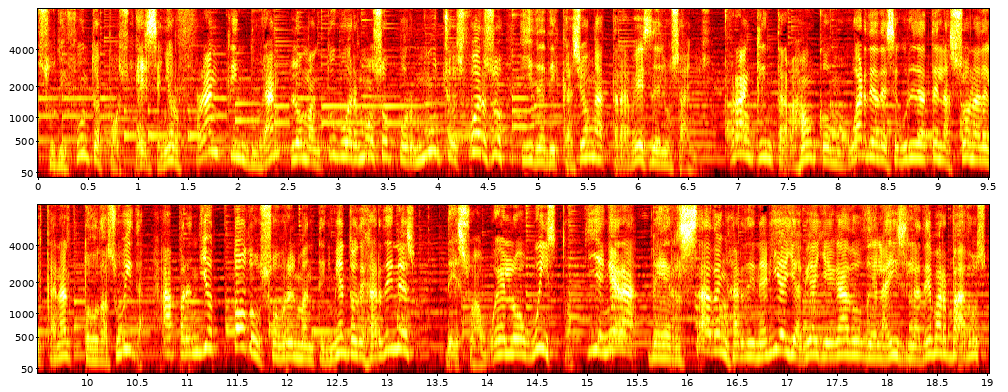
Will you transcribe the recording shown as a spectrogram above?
su difunto esposo, el señor Franklin Durán, lo mantuvo hermoso por mucho esfuerzo y dedicación a través de los años. Franklin trabajó como guardia de seguridad en la zona del canal toda su vida. Aprendió todo sobre el mantenimiento de jardines de su abuelo Winston, quien era versado en jardinería y había llegado de la isla de Barbados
